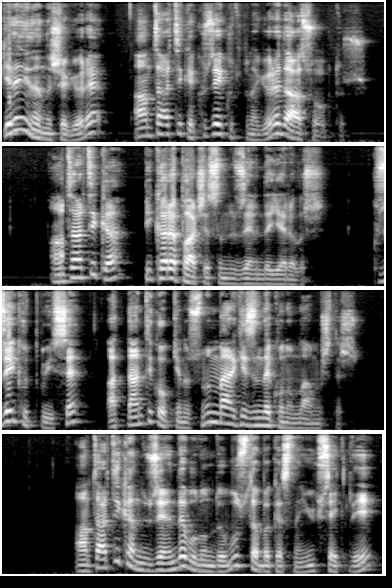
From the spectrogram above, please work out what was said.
Genel inanışa göre Antarktika kuzey kutbuna göre daha soğuktur. Antarktika bir kara parçasının üzerinde yer alır. Kuzey kutbu ise Atlantik okyanusunun merkezinde konumlanmıştır. Antarktika'nın üzerinde bulunduğu buz tabakasının yüksekliği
